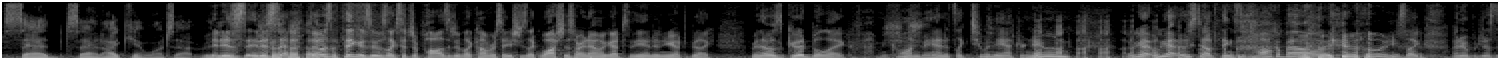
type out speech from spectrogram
Sad, sad. I can't watch that. It Video. is. It is. Sad. that was the thing. Is it was like such a positive like conversation. She's like, "Watch this right now." And got to the end, and you have to be like, "I mean, that was good, but like, I mean, come on, man. It's like two in the afternoon. we got we got we still have things to talk about." You know? And he's like, "I know, but just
